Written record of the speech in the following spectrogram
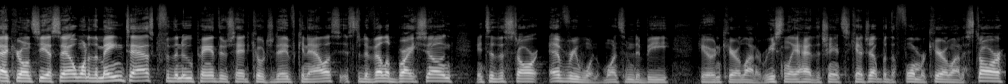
Back here on CSL, one of the main tasks for the new Panthers head coach Dave Canales is to develop Bryce Young into the star everyone wants him to be here in Carolina. Recently, I had the chance to catch up with the former Carolina star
